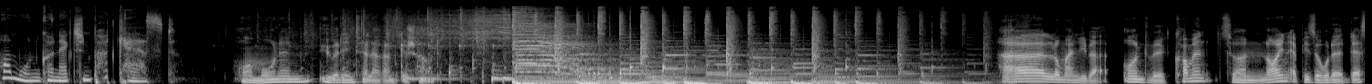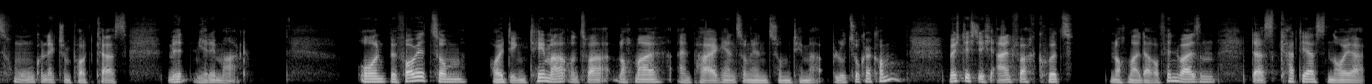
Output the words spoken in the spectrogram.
Hormon Connection Podcast. Hormonen über den Tellerrand geschaut. Hallo mein Lieber und willkommen zur neuen Episode des Hormon Connection Podcasts mit mir, dem Marc. Und bevor wir zum heutigen Thema, und zwar nochmal ein paar Ergänzungen zum Thema Blutzucker kommen, möchte ich dich einfach kurz nochmal darauf hinweisen, dass Katjas neuer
